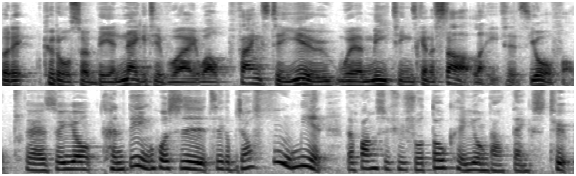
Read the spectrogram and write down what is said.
but it could also be a negative way. Well, thanks to you, we're meeting's going to start late. It's your fault. 对，所以用肯定或是这个比较负面的方式去说，都可以用到 thanks to。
